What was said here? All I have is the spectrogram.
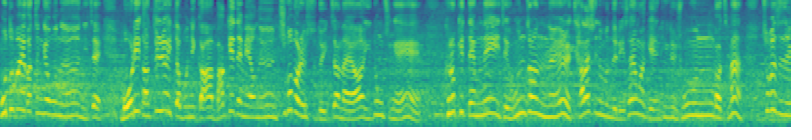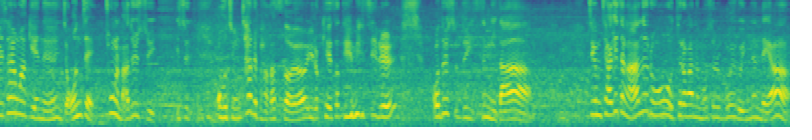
오토바이 같은 경우는 이제 머리가 뚫려 있다 보니까 맞게 되면은 죽어버릴 수도 있잖아요. 이동 중에. 그렇기 때문에 이제 운전을 잘 하시는 분들이 사용하기에는 굉장히 좋은 거지만 초보자들이 사용하기에는 이제 언제 총을 맞을 수 있, 있을, 어, 지금 차를 박았어요. 이렇게 해서 데미지를 얻을 수도 있습니다. 지금 자기장 안으로 들어가는 모습을 보이고 있는데요.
